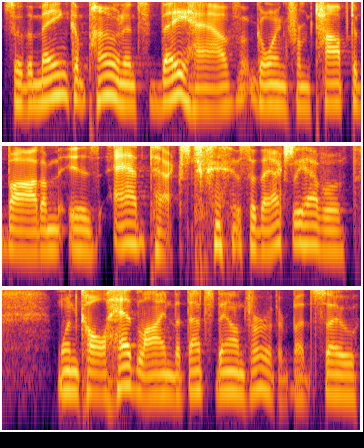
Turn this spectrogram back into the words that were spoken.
So the main components they have going from top to bottom is ad text. so they actually have a one called headline, but that's down further. But so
